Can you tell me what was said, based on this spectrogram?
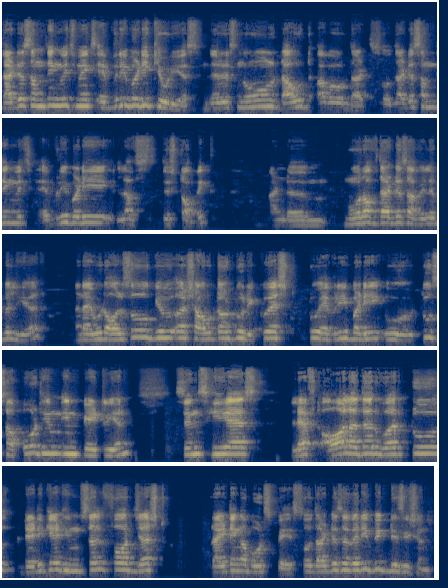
that is something which makes everybody curious. There is no doubt about that. So that is something which everybody loves this topic, and um, more of that is available here. And I would also give a shout out to request to everybody who to support him in Patreon, since he has left all other work to dedicate himself for just writing about space. So that is a very big decision.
